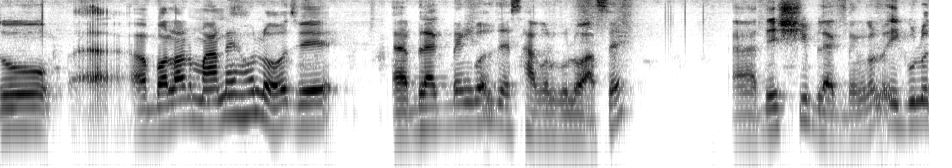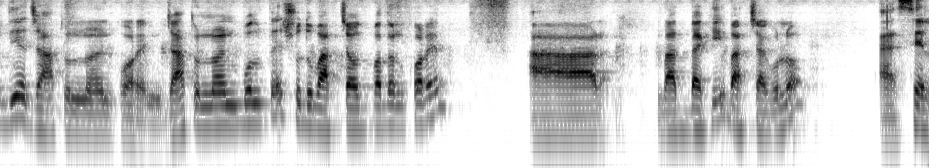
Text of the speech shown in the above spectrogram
তো বলার মানে হলো যে ব্ল্যাক বেঙ্গল যে ছাগলগুলো আছে দেশি ব্ল্যাক বেঙ্গল এইগুলো দিয়ে জাত উন্নয়ন করেন। জাত উন্নয়ন বলতে শুধু বাচ্চা উৎপাদন করেন, আর বাদ বাকি বাচ্চাগুলো সেল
